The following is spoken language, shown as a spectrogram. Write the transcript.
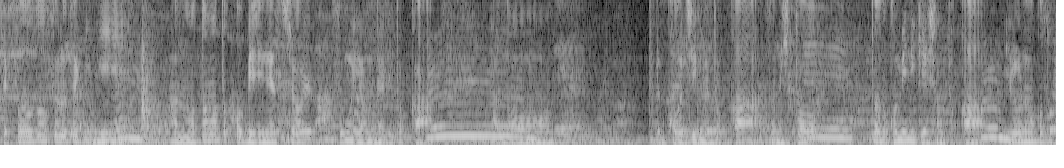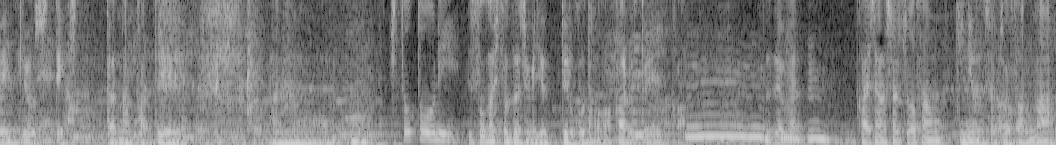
で想像する時にもともとビジネス書をすごい読んだりとか、あのコーチングとかその人とのコミュニケーションとか、いろいろなこと勉強してきた中で一通りその人たちが言ってることが分かるというか。例えば会社の社長さん企業の社長さんが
